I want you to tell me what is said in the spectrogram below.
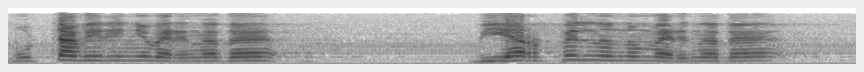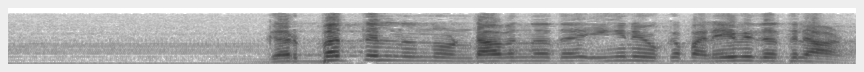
മുട്ട വിരിഞ്ഞു വരുന്നത് വിയർപ്പിൽ നിന്നും വരുന്നത് ഗർഭത്തിൽ നിന്നും ഉണ്ടാവുന്നത് ഇങ്ങനെയൊക്കെ പല വിധത്തിലാണ്.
